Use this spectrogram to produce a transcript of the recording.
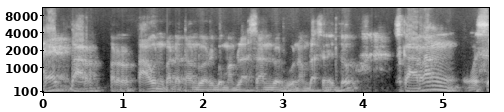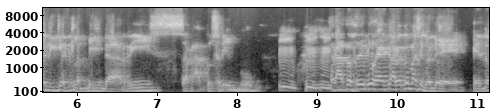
hektar per tahun pada tahun 2015-an, 2016-an itu sekarang sedikit lebih dari 100 ribu. Hmm, hmm, hmm. 100 ribu hektar itu masih gede, itu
